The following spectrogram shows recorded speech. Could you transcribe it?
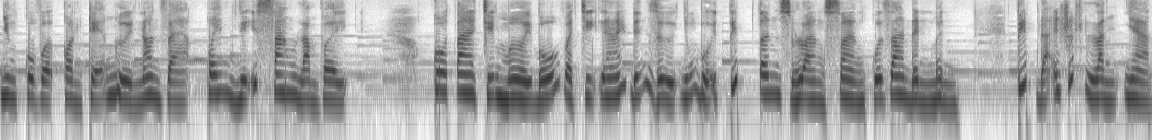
nhưng cô vợ còn trẻ người non dạ quen nghĩ sao làm vậy. Cô ta chỉ mời bố và chị gái đến dự những buổi tiếp tân loàng xoàng của gia đình mình, tiếp đãi rất lành nhạt,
